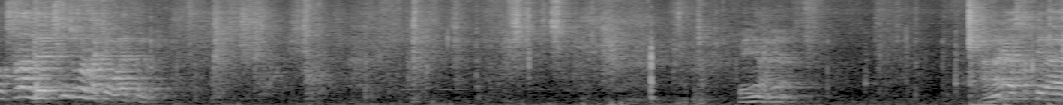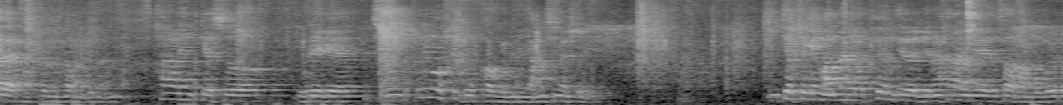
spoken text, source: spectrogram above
하고 사람들의 칭송을 받기 원했던 거예요. 왜냐하면 아나니아 갖고 있는 사람들은 하나님께서 우리에게 지금도 끊임없이 녹하고 있는 양심의 소리, 인격적인 만남으로 표현되어지는 하나님의 의사 방법을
